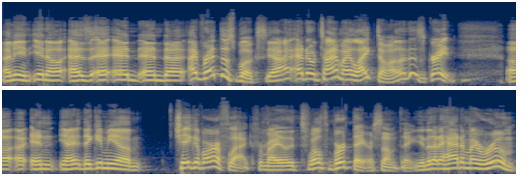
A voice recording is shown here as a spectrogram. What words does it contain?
I mean, you know, as and and uh, I've read those books. Yeah, at no time I liked them. I thought this is great. Uh, uh, and you know, they gave me a Che Guevara flag for my 12th birthday or something. You know that I had in my room,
